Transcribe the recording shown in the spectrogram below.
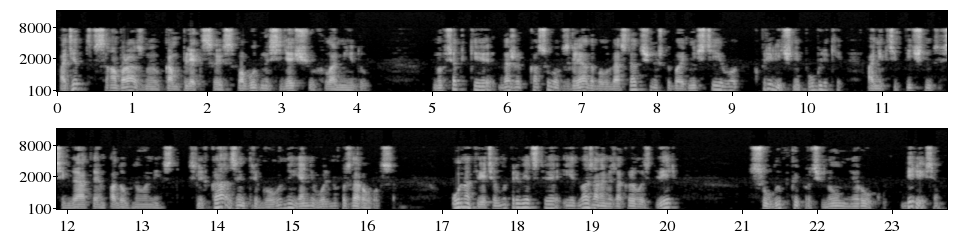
одет в сообразную комплекцию свободно сидящую хламиду, но все-таки даже косого взгляда было достаточно, чтобы отнести его приличной публике, а не к типичным завсегдатаям подобного места. Слегка заинтригованный, я невольно поздоровался. Он ответил на приветствие, и едва за нами закрылась дверь, с улыбкой протянул мне руку. Березин.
